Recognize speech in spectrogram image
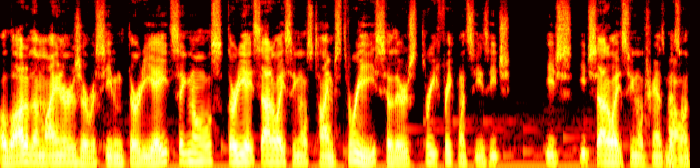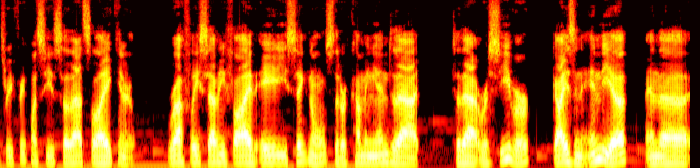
a lot of the miners are receiving 38 signals, 38 satellite signals times three. So there's three frequencies. Each each each satellite signal transmits wow. on three frequencies so that's like you know roughly 75 80 signals that are coming into that to that receiver. Guys in India and the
